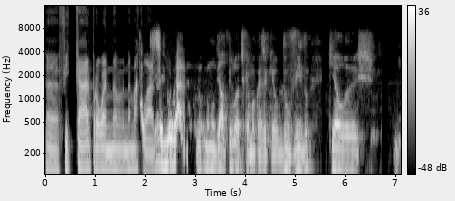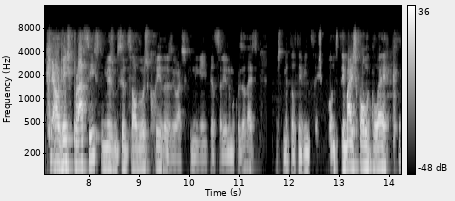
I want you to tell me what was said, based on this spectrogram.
uh, ficar para o ano na, na McLaren. Sem lugar no, no Mundial de Pilotos, que é uma coisa que eu duvido que eles que alguém esperasse isto, mesmo sendo só duas corridas. Eu acho que ninguém pensaria numa coisa desta. Neste momento ele tem 26 pontos, tem mais que o Leclerc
